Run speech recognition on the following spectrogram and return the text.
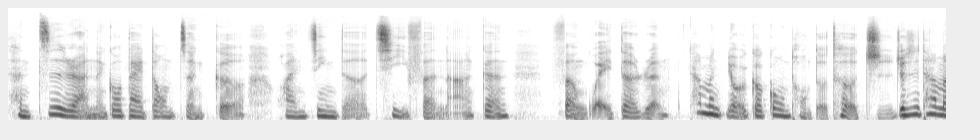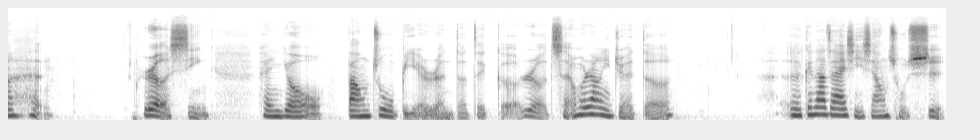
很自然能够带动整个环境的气氛啊，跟氛围的人，他们有一个共同的特质，就是他们很。热心，很有帮助别人的这个热忱，会让你觉得，呃，跟他在一起相处是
